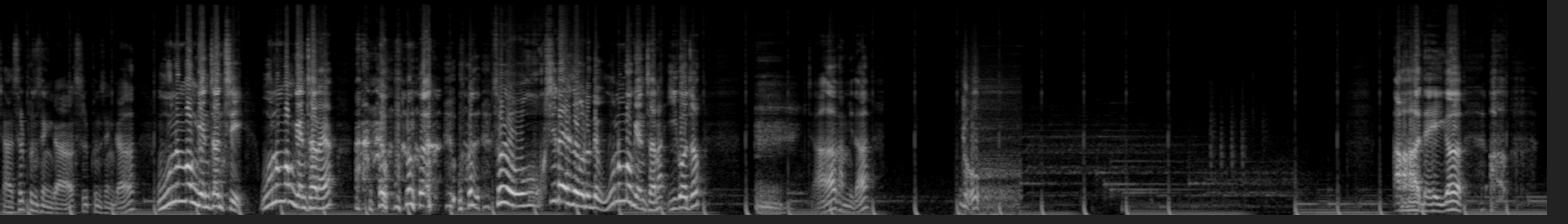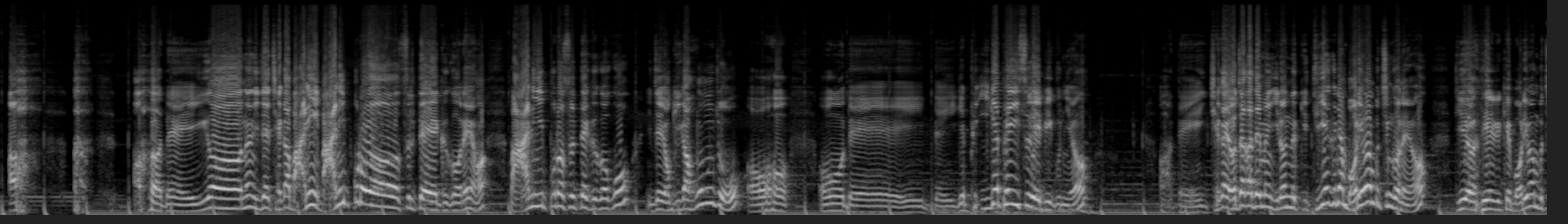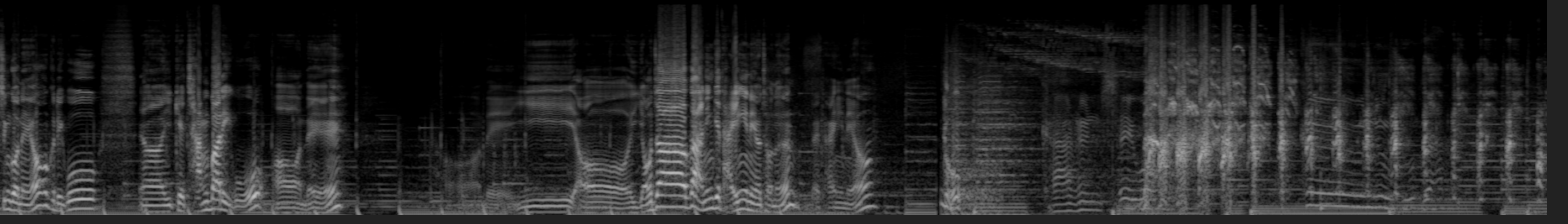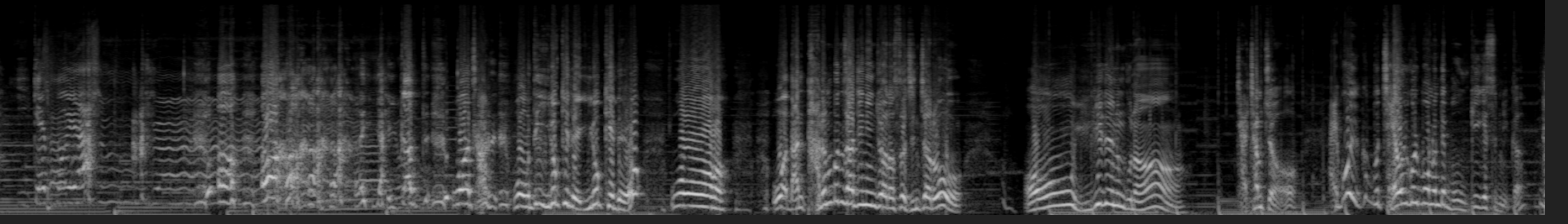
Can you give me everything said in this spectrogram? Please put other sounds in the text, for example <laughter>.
자 슬픈 생각 슬픈 생각 우는 건 괜찮지 우는 건 괜찮아요? <laughs> 우는 거 우- 소리 혹시나 해서 그런데 우는 건 괜찮아? 이거죠? <clears throat> 자 갑니다 아네 이거 아, 아, 네, 이거는 이제 제가 많이, 많이 불었을 때 그거네요. 많이 불었을 때 그거고, 이제 여기가 홍조. 어, 어, 네, 이- 네, 이게, 페- 이게 페이스 웹이군요. 아, 네. 제가 여자가 되면 이런 느낌. 뒤에 그냥 머리만 붙인 거네요. 뒤에, 뒤에 이렇게 머리만 붙인 거네요. 그리고, 어, 이렇게 장발이고, 어, 네. 어, 네. 이, 어, 여자가 아닌 게 다행이네요, 저는. 네, 다행이네요. 가는 세월 <laughs> 그 누구가 이게 뭐야? 수가 어, 어. <laughs> 야, 이 깜짝, 와, 잘, 와, 어떻게 이렇게 돼? 이렇게 돼요? 와, 와, 난 다른 분 사진인 줄 알았어, 진짜로. 어, 이게 되는구나. 잘 참죠. 아이, 뭐, 이거 뭐, 제 얼굴 보는데 뭐 웃기겠습니까? <laughs>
